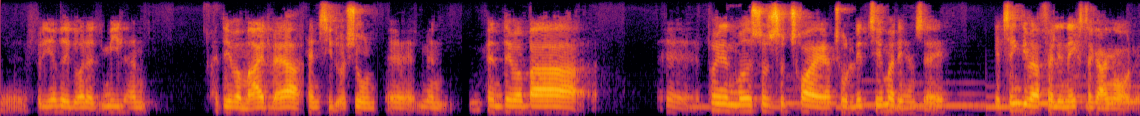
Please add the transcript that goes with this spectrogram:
øh, fordi jeg ved godt, at Emil han, at det var meget værre, hans situation. Øh, men, men det var bare, øh, på en eller anden måde, så, så tror jeg, jeg tog det lidt til mig, det han sagde. Jeg tænkte i hvert fald en ekstra gang over det.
